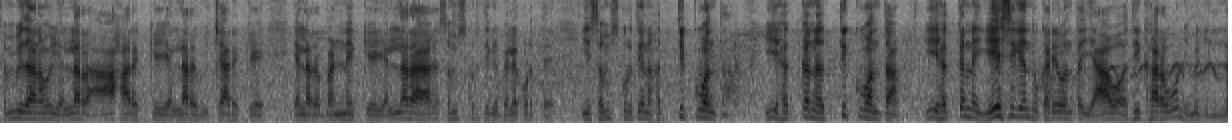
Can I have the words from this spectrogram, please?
ಸಂವಿಧಾನವು ಎಲ್ಲರ ಆಹಾರಕ್ಕೆ, ಎಲ್ಲರ ವಿಚಾರಕ್ಕೆ, ಎಲ್ಲರ ಬಣ್ಣಕ್ಕೆ, ಎಲ್ಲರ ಸಂಸ್ಕೃತಿಗೆ ಬೆಲೆ ಕೊಡುತ್ತೆ. ಈ ಸಂಸ್ಕೃತಿಯನ್ನು ಹತ್ತಿಕ್ಕುವಂಥ, ಈ ಹಕ್ಕನ್ನು ಹತ್ತಿಕ್ಕುವಂಥ, ಈ ಹಕ್ಕನ್ನು ಏಸಿಗೆ ಎಂದು ಕರೆಯುವಂಥ ಯಾವ ಅಧಿಕಾರವೂ ನಿಮಗಿಲ್ಲ.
